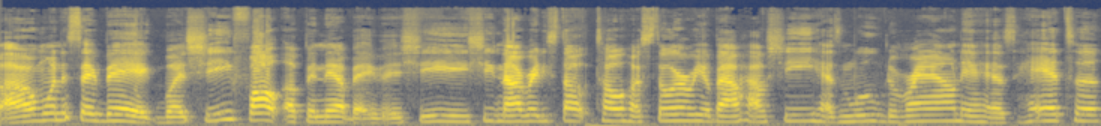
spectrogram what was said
I don't want to say beg, but she fought up in there, baby. She she not already sto- told her story about how she has moved around and has had to,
